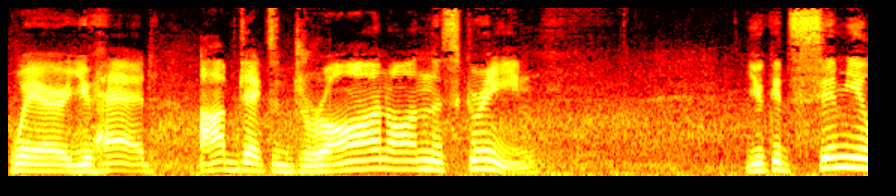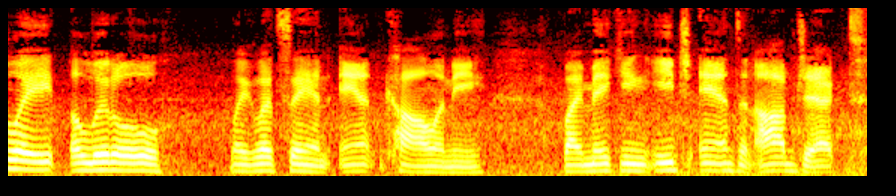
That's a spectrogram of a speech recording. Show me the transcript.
where you had objects drawn on the screen, you could simulate a little, like let's say an ant colony, by making each ant an object,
